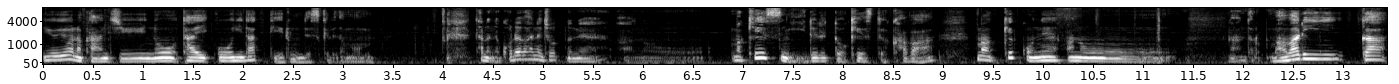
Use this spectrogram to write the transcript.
いうような感じの対応になっているんですけれども。ただねこれがねちょっとねあのまあ、ケースに入れるとケースというかカバー、まあ、結構ねあのー、なんだろう周りが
